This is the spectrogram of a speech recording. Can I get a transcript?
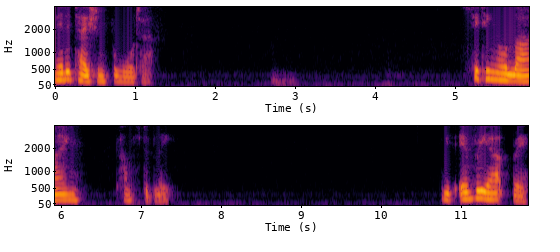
Meditation for water. Sitting or lying comfortably. With every out breath,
